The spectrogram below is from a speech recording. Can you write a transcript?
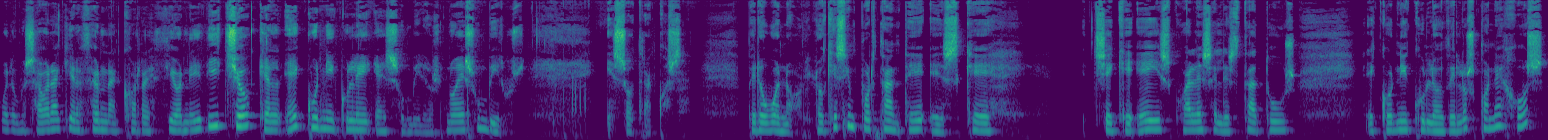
Bueno, pues ahora quiero hacer una corrección. He dicho que el ecunicule es un virus, no es un virus, es otra cosa. Pero bueno, lo que es importante es que chequeéis cuál es el estatus ecunículo de los conejos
